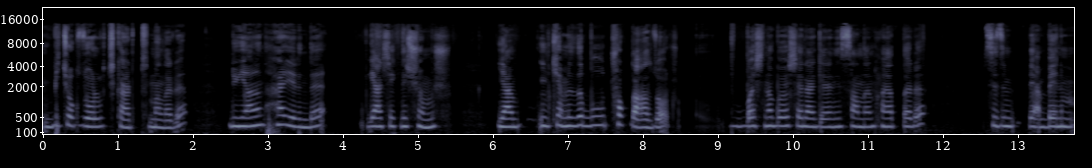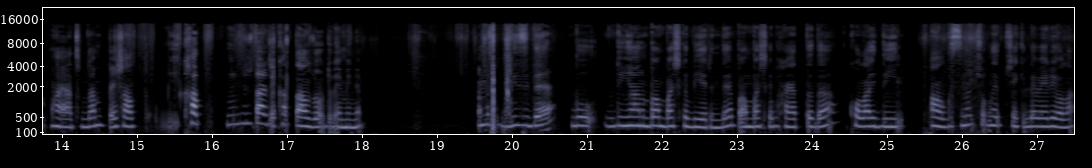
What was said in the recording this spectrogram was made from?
birçok zorluk çıkartmaları dünyanın her yerinde gerçekleşiyormuş. Yani ülkemizde bu çok daha zor. Başına böyle şeyler gelen insanların hayatları sizin yani benim hayatımdan 5-6 kat yüzlerce kat daha zordur eminim. Ama dizide bu dünyanın bambaşka bir yerinde, bambaşka bir hayatta da kolay değil algısını çok net bir şekilde veriyorlar.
